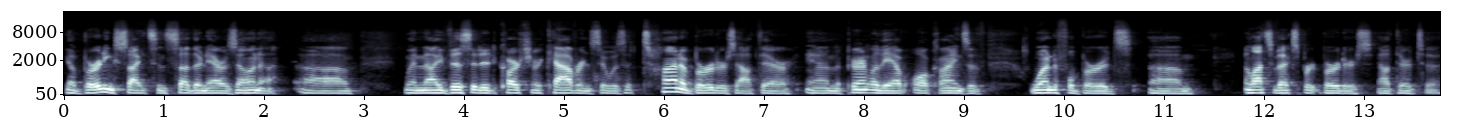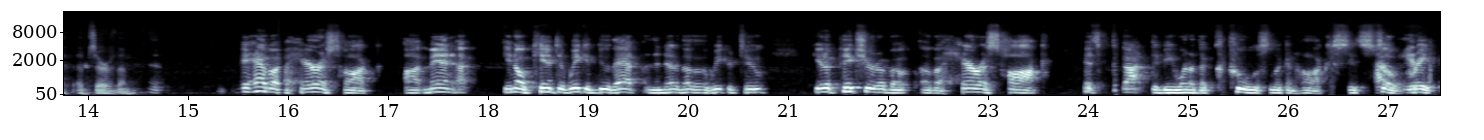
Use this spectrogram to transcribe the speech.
you know, birding sites in southern Arizona. Uh, when I visited Kartchner Caverns, there was a ton of birders out there, and apparently they have all kinds of wonderful birds um, and lots of expert birders out there to observe them. They have a Harris hawk. Uh, man, you know, Kent, if we could do that in another week or two, get a picture of a, of a Harris hawk. It's got to be one of the coolest looking hawks. It's so great.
